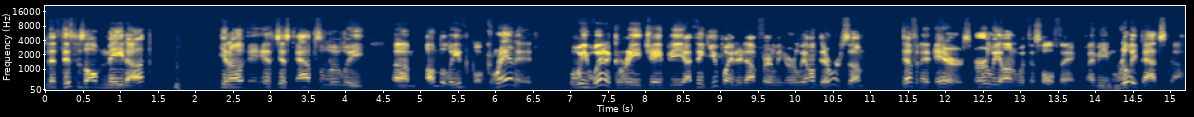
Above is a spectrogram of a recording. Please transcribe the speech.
that this is all made up, you know, it's just absolutely um, unbelievable. Granted, we would agree, JB. I think you pointed out fairly early on there were some definite errors early on with this whole thing. I mean, mm-hmm. really bad stuff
